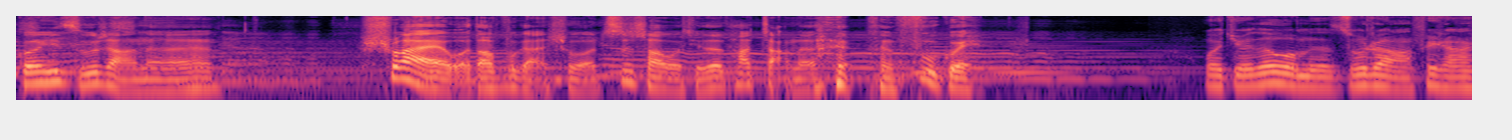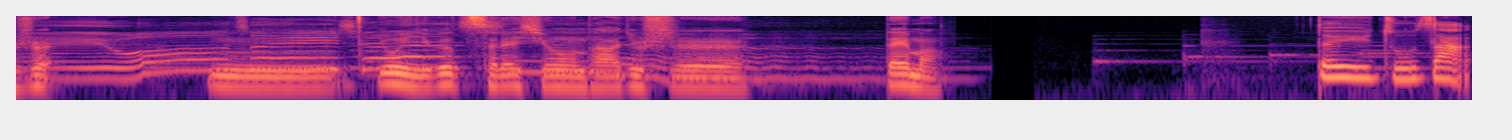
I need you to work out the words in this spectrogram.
关于组长呢？帅我倒不敢说，至少我觉得他长得很富贵。我觉得我们的组长非常帅，嗯，用一个词来形容他就是呆萌。对于组长，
